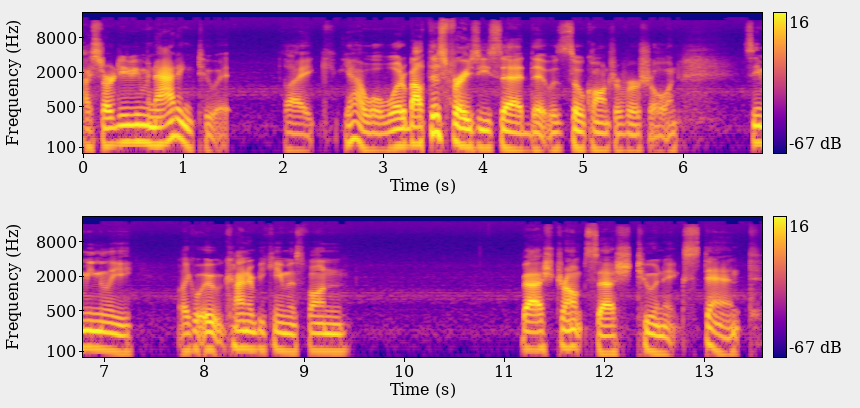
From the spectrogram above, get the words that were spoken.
I started even adding to it. Like, yeah, well, what about this phrase he said that was so controversial? And seemingly, like, it kind of became this fun bash Trump sesh to an extent.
